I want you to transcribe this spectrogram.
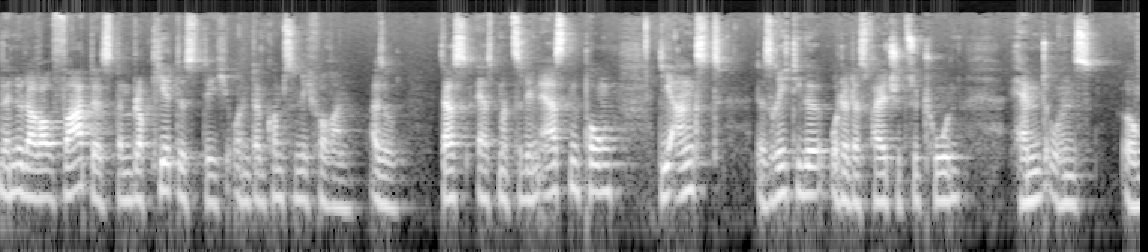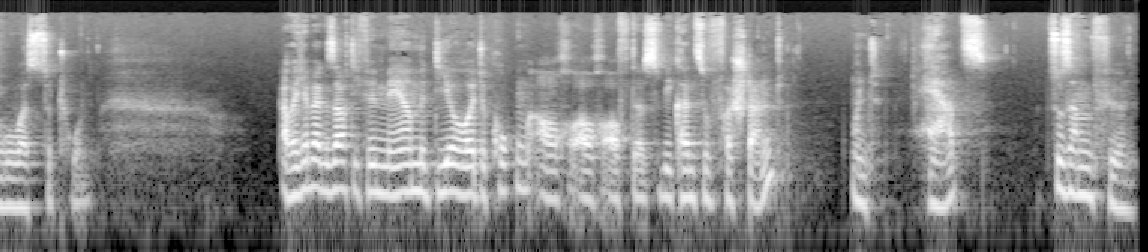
wenn du darauf wartest, dann blockiert es dich und dann kommst du nicht voran. Also das erstmal zu dem ersten Punkt. Die Angst, das Richtige oder das Falsche zu tun, hemmt uns, irgendwo was zu tun. Aber ich habe ja gesagt, ich will mehr mit dir heute gucken, auch, auch auf das, wie kannst du Verstand und Herz zusammenführen.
